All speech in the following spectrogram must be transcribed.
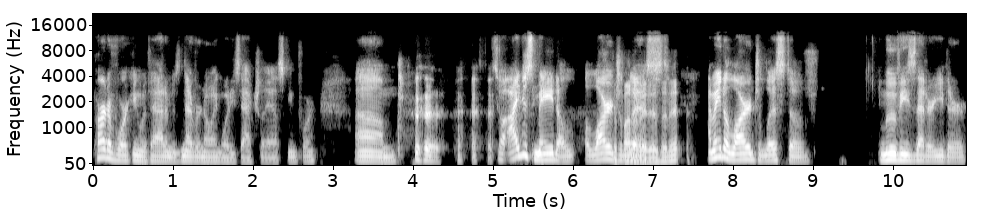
part of working with Adam is never knowing what he's actually asking for. Um, so I just made a, a The large fun list. of it, isn't it? I made a large list of movies that are either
